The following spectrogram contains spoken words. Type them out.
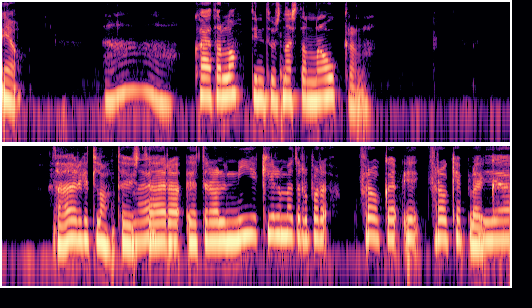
Já. Ah. Hvað er það langt inn, þú veist, næsta nágrana? Það er ekkert langt, þú veist, er, þetta er alveg nýju kílómetrar bara frá, frá Keflæk. Já,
